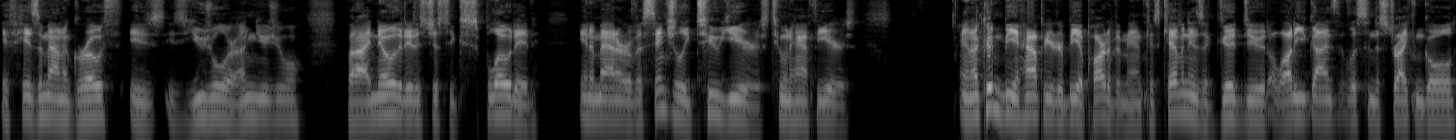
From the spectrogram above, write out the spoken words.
if his amount of growth is, is usual or unusual, but I know that it has just exploded in a matter of essentially two years, two and a half years. And I couldn't be happier to be a part of it, man, because Kevin is a good dude. A lot of you guys that listen to Striking Gold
